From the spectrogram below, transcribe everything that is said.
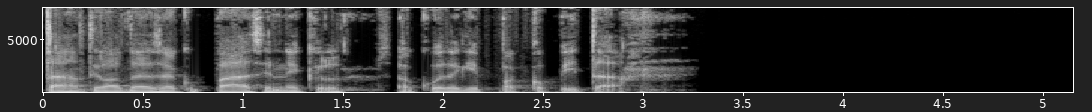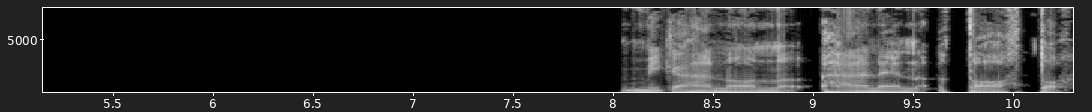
tähän tilanteeseen kun pääsin, niin kyllä se on kuitenkin pakko pitää. Mikähän on hänen tahto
